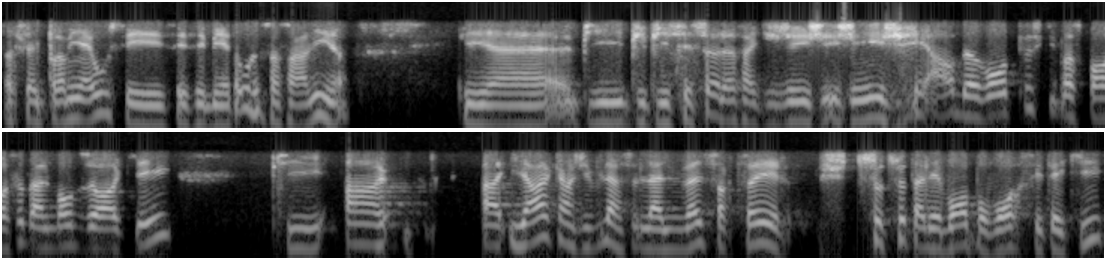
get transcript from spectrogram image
Parce que le 1er août, c'est bientôt, là, ça s'en lit. Puis, euh, puis, puis, puis c'est ça, là. Fait que j'ai hâte de voir tout ce qui va se passer dans le monde du hockey. Puis en, hier, quand j'ai vu la, nouvelle sortir, je suis tout de suite allé voir pour voir c'était qui.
